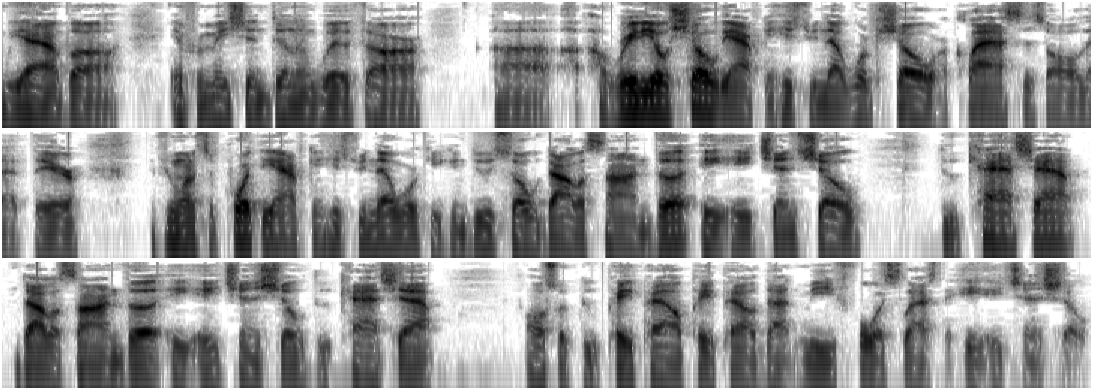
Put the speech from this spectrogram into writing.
We have uh, information dealing with our uh, a radio show, the African History Network show, our classes, all that there. If you want to support the African History Network, you can do so. Dollar sign the AHN show through Cash App. Dollar sign the AHN show through Cash App. Also through PayPal, paypal.me forward slash the AHN show.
